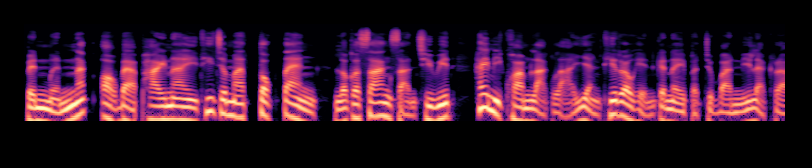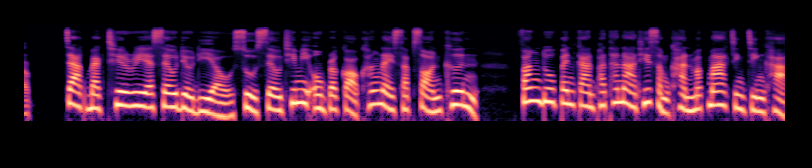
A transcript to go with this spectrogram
เป็นเหมือนนักออกแบบภายในที่จะมาตกแต่ง แล้วก็สร้างสารรค์ชีวิตให้มีความหลากหลายอย่างที่เราเห็นกันในปัจจุบันนี้แหละครับ จากแบคทีเรียเซลล์เดี่ยวๆ สู่เซลล์ที่มีองค์ประกอบข้างในซับซ้อนขึ้น ฟังดูเป็นการพัฒนาที่สำคัญมากๆจริง ๆ ค่ะ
